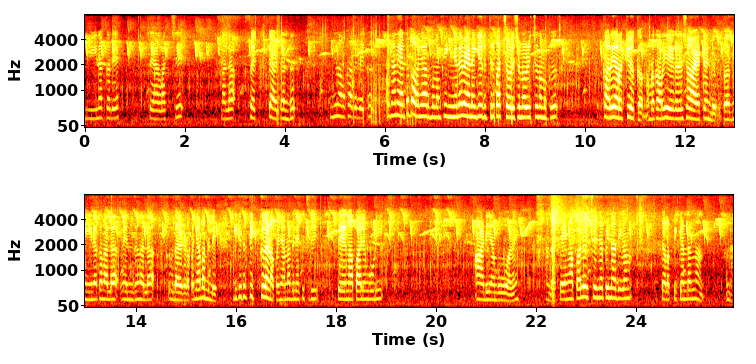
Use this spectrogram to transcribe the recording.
മീനൊക്കെ ദേ തിളച്ച് നല്ല സെറ്റായിട്ടുണ്ട് ഇനി നമുക്ക് അതിലേക്ക് ഞാൻ നേരത്തെ പറഞ്ഞായിരുന്നു നമുക്ക് ഇങ്ങനെ വേണമെങ്കിൽ ഒരു ഇത്തിരി പച്ച വെളിച്ചെണ്ണ ഒഴിച്ച് നമുക്ക് കറി ഇറക്കി വെക്കാം. നമ്മുടെ കറി ഏകദേശം ആയിട്ടുണ്ട്. ഇപ്പോൾ മീനൊക്കെ നല്ല വെന്ത് നല്ല ഇതായിട്ടുണ്ട്. അപ്പോൾ ഞാൻ പറഞ്ഞില്ലേ എനിക്ക് ഇത്തിരി തിക്ക് വേണം. അപ്പോൾ ഞാൻ അതിലേക്ക് ഇച്ചിരി തേങ്ങാപ്പാലും കൂടി ആഡ് ചെയ്യാൻ പോവുകയാണേ. കണ്ടോ? തേങ്ങാപ്പാൽ ഒഴിച്ച് കഴിഞ്ഞാൽ പിന്നെ അധികം തിളപ്പിക്കേണ്ടെന്നാണ്. കണ്ടോ?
